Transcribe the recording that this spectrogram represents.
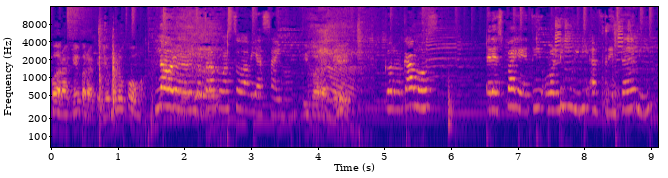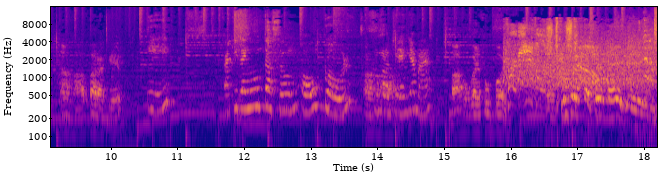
¿Para qué? Para que yo me lo coma. No, no, no, no te lo comas todavía, Simon. ¿Y para qué? Colocamos el espagueti o linguini al frente de mí. Ajá, ¿para qué? Y aquí tengo un tazón o un bowl, como lo quieren llamar. Va a jugar fútbol. El super tazón de ellos.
